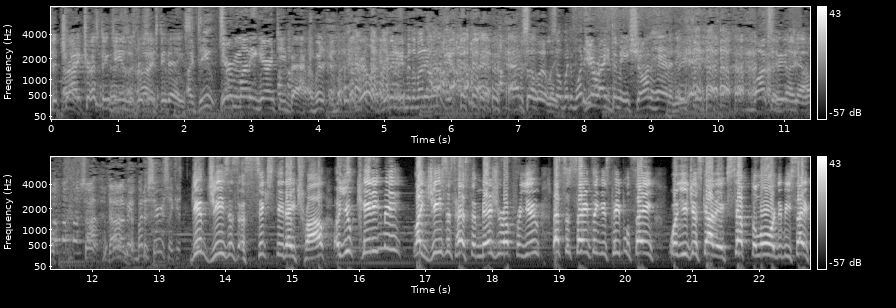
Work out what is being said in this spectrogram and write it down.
to try trusting Jesus for 60 days. Uh, do you- Your money guaranteed back. Uh, wait, really? Are you going to give me the money back? Absolutely. So, but what do you you- write to me, Sean Hannity, Fox News Channel. so, but, I mean, but seriously, Give Jesus a 60 day trial? Are you kidding me? Like Jesus has to measure up for you? That's the same thing as people saying, well, you just got to accept the Lord to be saved.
